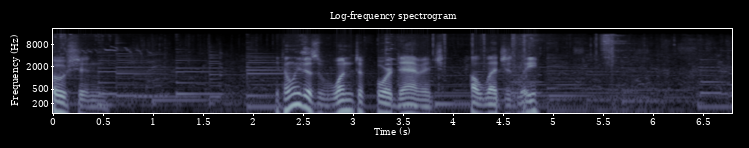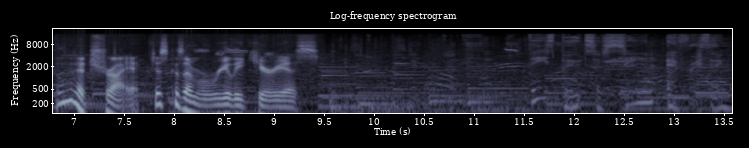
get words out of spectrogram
potion. It only does 1 to 4 damage, allegedly. I'm gonna try it, just because I'm really curious. These boots have seen everything.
